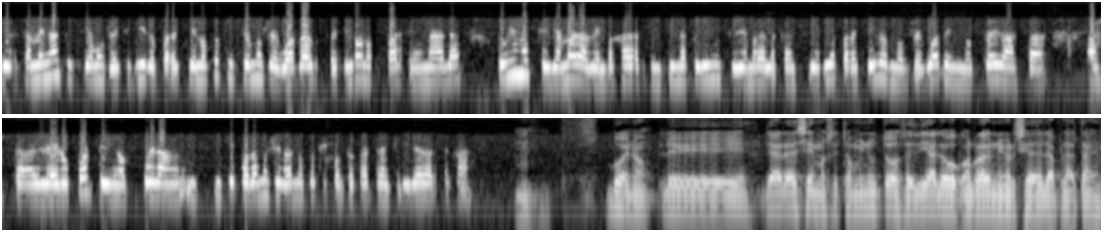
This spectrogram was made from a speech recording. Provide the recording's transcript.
y las amenazas que hemos recibido para que nosotros estemos resguardados, para que no nos pase nada. Tuvimos que llamar a la Embajada Argentina, tuvimos que llamar a la Cancillería para que ellos nos resguarden y nos traigan hasta hasta el aeropuerto y nos puedan y, que podamos llegar nosotros con total tranquilidad hasta acá. Bueno, le, le agradecemos estos minutos de diálogo con Radio Universidad de La Plata. ¿eh?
